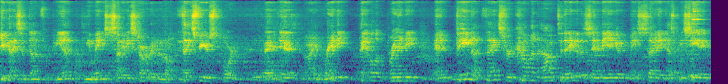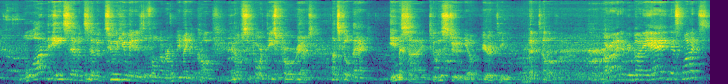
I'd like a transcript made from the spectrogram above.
you guys have done for Peanut. The Humane Society started it all. Thanks for your support. Thank you. All right, Randy, Pamela, Brandy, and Peanut, thanks for coming out today to the San Diego Humane Society SPCA. 1-877-2-HUMANE is the phone number. Hope you make a call and help support these programs. Let's go back inside to the studio here at the Pet Telethon. All right, everybody. Hey, guess what?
